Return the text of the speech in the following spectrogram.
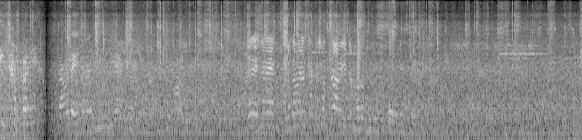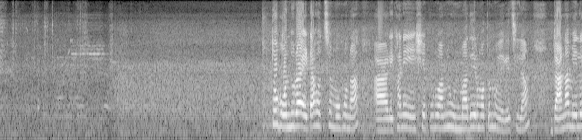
এই ছাপটা নিয়ে তাহলে এইখানে ভিউ দিয়ে একদম মানে এখানে ভালো ক্যামেরা থাকা সত্ত্বেও আমি একটা ভালো ভিডিও করতে পারব ইনস্টাগ্রামে তো বন্ধুরা, এটা হচ্ছে মোহনা। আর এখানে এসে পুরো আমি উন্মাদের মতন হয়ে গেছিলাম। ডানা মেলে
